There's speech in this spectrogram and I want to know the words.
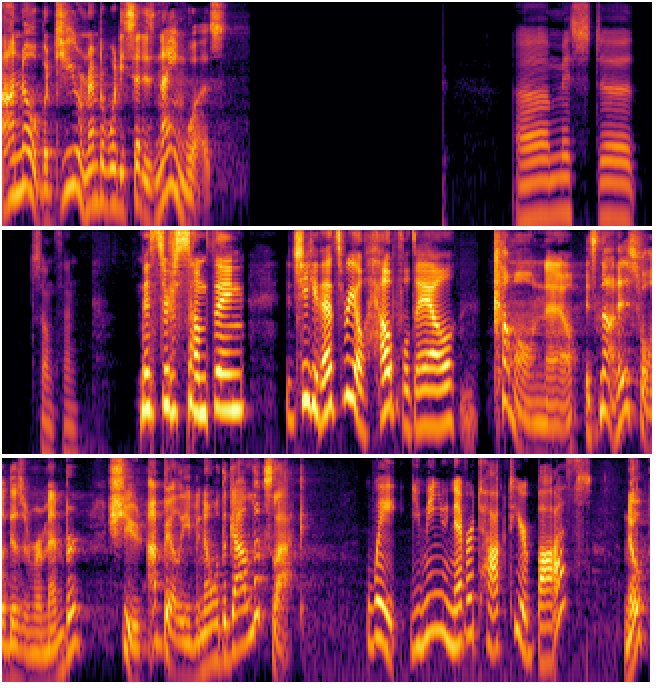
I know, but do you remember what he said his name was? Uh, Mr. something. Mr. Something? Gee, that's real helpful, Dale. Come on now. It's not his fault he doesn't remember. Shoot, I barely even know what the guy looks like. Wait, you mean you never talked to your boss? Nope.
